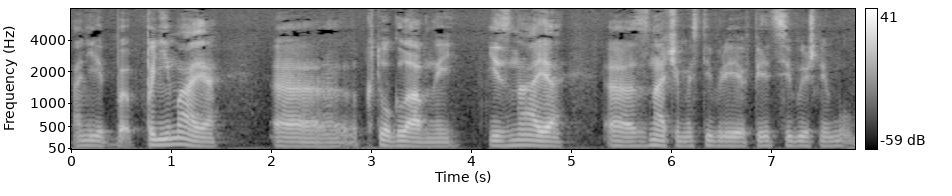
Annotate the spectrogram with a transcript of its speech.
Они, понимая, э, кто главный, и зная э, значимость евреев перед Всевышним,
